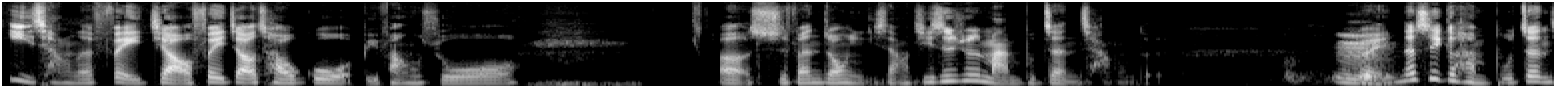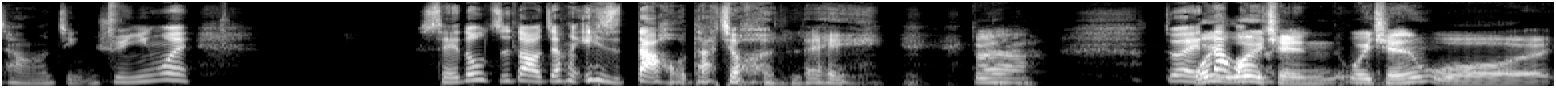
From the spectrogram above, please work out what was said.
异常的吠叫，吠叫超过，比方说呃十分钟以上，其实就是蛮不正常的。嗯、对，那是一个很不正常的警讯，因为谁都知道这样一直大吼大叫很累。对啊，对。我我以前我以前我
